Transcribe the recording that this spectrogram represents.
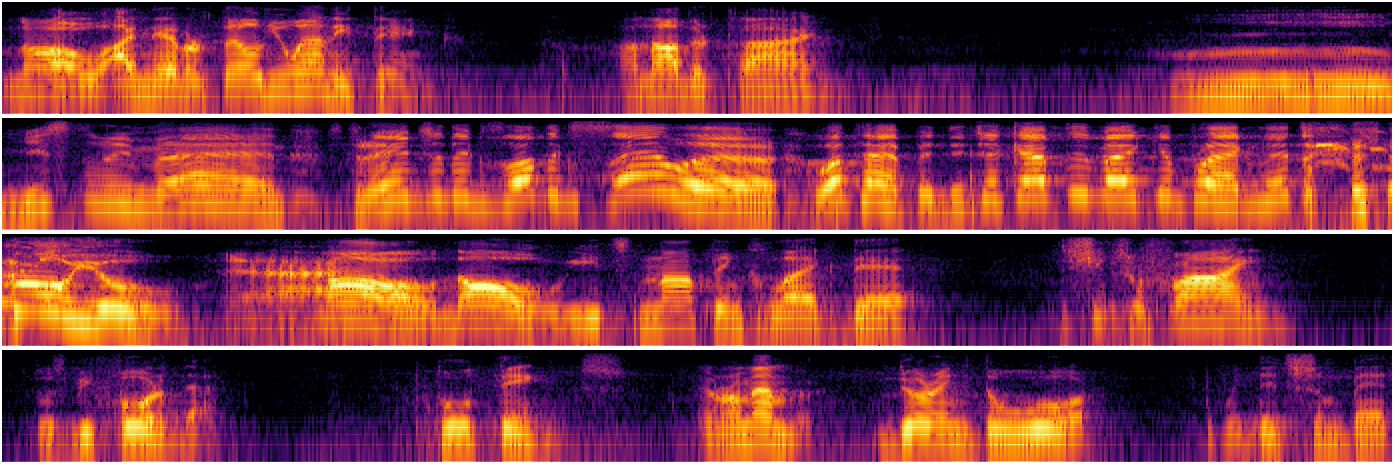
No, I never tell you anything. Another time. Ooh, mystery man, strange and exotic sailor. What happened? Did your captain make you pregnant? Screw you! Ah. No, no, it's nothing like that. The ships were fine. It was before that. Two things. You remember, during the war, we did some bad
